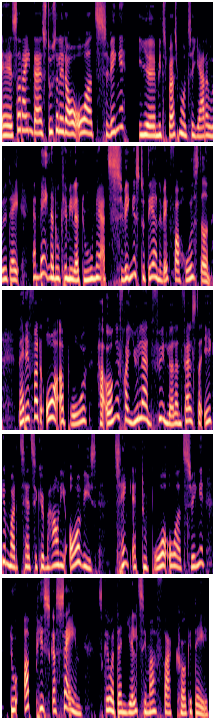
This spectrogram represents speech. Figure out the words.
Øh, så er der en, der stusser lidt over ordet tvinge i øh, mit spørgsmål til jer derude i dag. Hvad mener du, Camilla Due, med at tvinge studerende væk fra hovedstaden? Hvad er det for et ord at bruge? Har unge fra Jylland, Fyn, Lolland Falster ikke måtte tage til København i overvis? Tænk, at du bruger ordet tvinge. Du oppisker sagen, skriver Daniel til mig fra Kokkedal.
